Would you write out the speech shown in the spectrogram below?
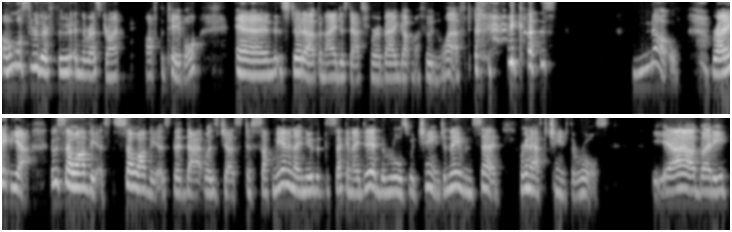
Almost threw their food in the restaurant off the table and stood up, and I just asked for a bag, got my food, and left because no, right? Yeah, it was so obvious, so obvious that that was just to suck me in, and I knew that the second I did, the rules would change, and they even said, "We're gonna have to change the rules." "Yeah, buddy."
